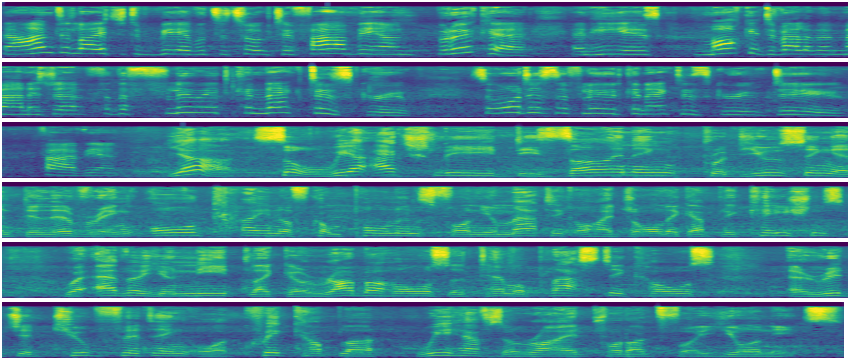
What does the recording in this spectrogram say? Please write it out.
Now, I'm delighted to be able to talk to Fabian Brücker, and he is Market Development Manager for the Fluid Connectors Group. So, what does the Fluid Connectors Group do, Fabian? Yeah, so we are actually designing, producing, and delivering all kind of components for pneumatic or hydraulic applications wherever you need like a rubber hose, a thermoplastic hose, a rigid tube fitting or a quick coupler, we have the right product for your needs.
